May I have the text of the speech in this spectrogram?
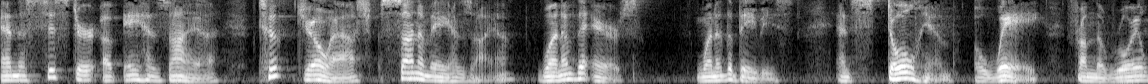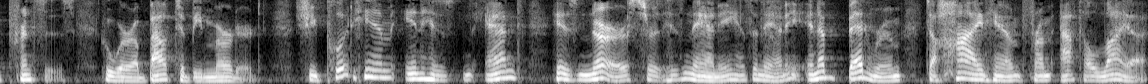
and the sister of Ahaziah took Joash, son of Ahaziah, one of the heirs, one of the babies, and stole him away from the royal princes who were about to be murdered. She put him in his and his nurse, or his nanny, as a nanny, in a bedroom to hide him from Athaliah,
